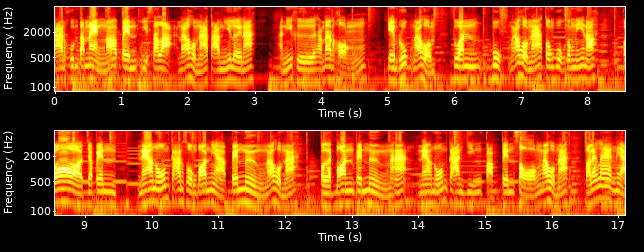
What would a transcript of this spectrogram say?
การคุมตำแหน่งเนาะเป็นอิสระนะครับผมนะตามนี้เลยนะ อันนี้คือทางด้านของเกมรุกนะครับผม ส่วนบุกนะครับผมนะ ตรงบุกตรงนี้เนาะ ก็จะเป็นแนวโน้มการส่งบอลเนี่ยเป็น1นะครับผมนะ เปิดบอลเป็น1นะฮะแนวโน้มการยิงปรับเป็น 2 นะผมนะ ตอนแรกๆเนี่ย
